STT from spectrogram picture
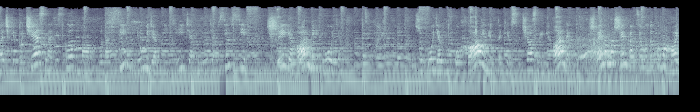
Швачки почесна і складна. Вона всім людям, і дітям, і людям, всім всім шиє гарний одяг. Щоб одяг був охайним, таким сучасним і гарним, швейна машинка в цьому допомагає.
